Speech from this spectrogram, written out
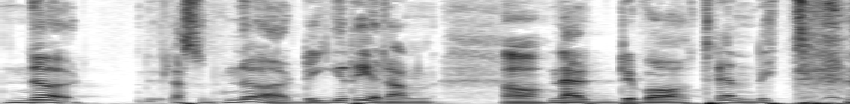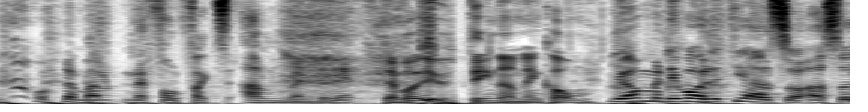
nörd, alltså nördig redan Ja. när det var trendigt. Och när, man, när folk faktiskt använde det. Den var ute innan den kom. Ja men det var lite grann så. Alltså,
